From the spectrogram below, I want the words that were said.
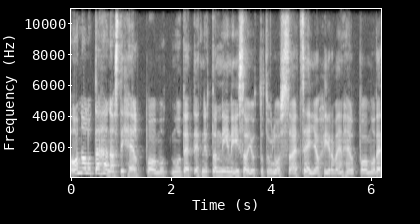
On ollut tähän asti helppoa, mutta mut et, et nyt on niin iso juttu tulossa, että se ei ole hirveän helppoa. Mutta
